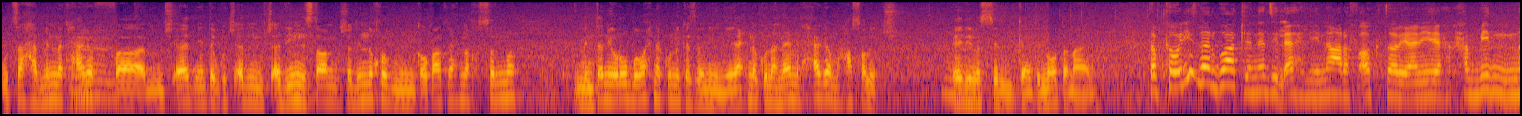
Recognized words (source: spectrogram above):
وتسحب منك حاجة فمش قادر أنت ما كنتش قادر مش قادرين نستوعب مش قادرين نخرج من القوقعات اللي إحنا خسرنا. من تاني أوروبا وإحنا كنا كسبانين. يعني إحنا كنا هنعمل حاجة ما حصلتش. هي دي بس اللي كانت النقطة معانا. طب كواليس بقى رجوعك للنادي الأهلي نعرف أكتر. يعني حابين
